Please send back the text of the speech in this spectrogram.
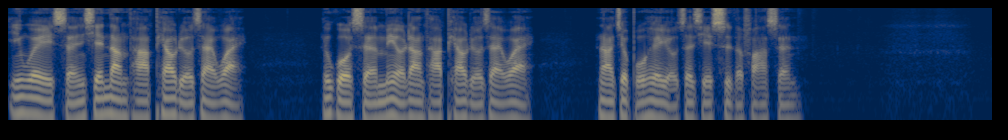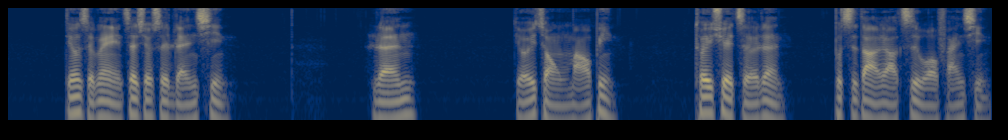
因为神先让他漂流在外。如果神没有让他漂流在外，那就不会有这些事的发生。”弟兄姊妹，这就是人性。人有一种毛病。推卸责任，不知道要自我反省，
